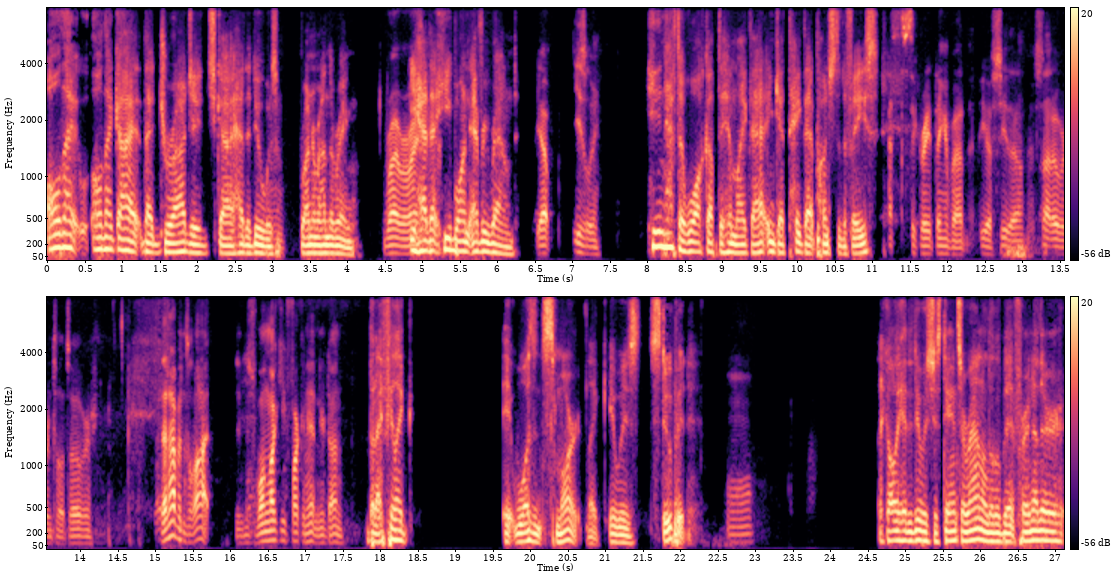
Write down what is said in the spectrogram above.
all that all that guy that Drago guy had to do was run around the ring. Right. Right. He had that. He won every round. Yep. Easily. He didn't have to walk up to him like that and get take that punch to the face. That's the great thing about UFC, though. It's not over until it's over. That happens a lot. Just one lucky fucking hit and you're done. But I feel like it wasn't smart. Like it was stupid. Mm. Like all he had to do was just dance around a little bit for another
